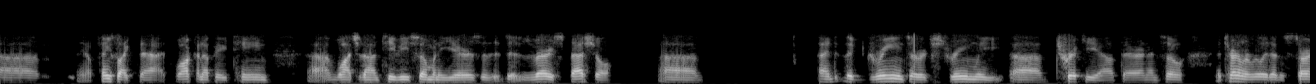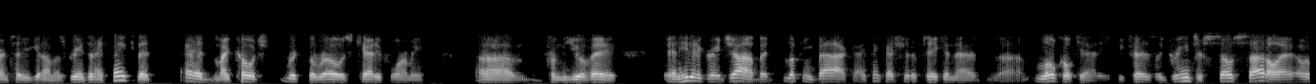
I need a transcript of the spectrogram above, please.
Um, you know, things like that. Walking up 18, uh, watch it on TV so many years. It, it was very special. Uh, and the greens are extremely uh, tricky out there, and, and so the tournament really doesn't start until you get on those greens. And I think that I had my coach Rick LaRose caddy for me um, from the U of A, and he did a great job. But looking back, I think I should have taken a uh, local caddy because the greens are so subtle, I,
